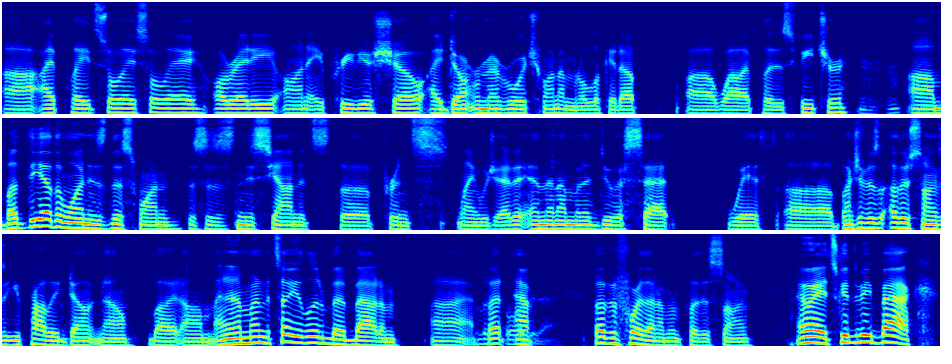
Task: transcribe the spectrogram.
Uh, I played Soleil Soleil already on a previous show. I don't remember which one. I'm gonna look it up uh, while I play this feature. Mhm. Um, but the other one is this one. This is Nisyan. It's the Prince language edit, and then I'm gonna do a set with uh, a bunch of his other songs that you probably don't know. But um, and I'm gonna tell you a little bit about him. Uh, but ap- but before that, I'm gonna play this song. Anyway, it's good to be back.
